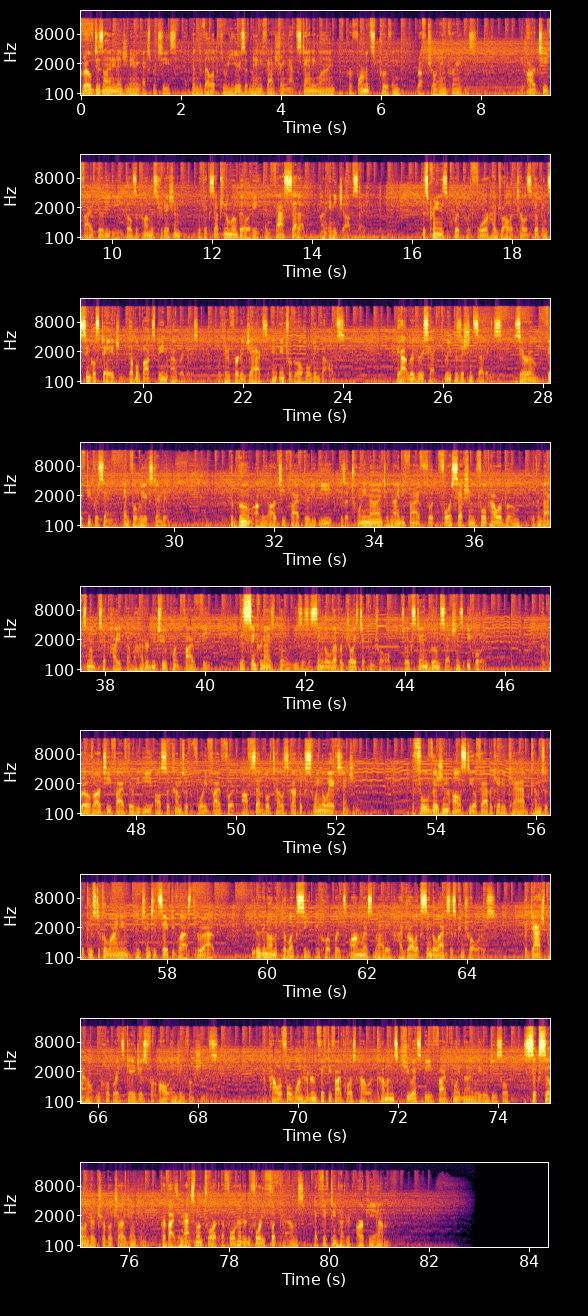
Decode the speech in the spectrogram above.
Grove design and engineering expertise have been developed through years of manufacturing an outstanding line of performance-proven rough terrain cranes. The RT530E builds upon this tradition with exceptional mobility and fast setup on any job site. This crane is equipped with four hydraulic telescoping single-stage double box beam outriggers with inverted jacks and integral holding valves. The outriggers have three position settings, 0, 50%, and fully extended. The boom on the RT530E is a 29 to 95 foot four section full power boom with a maximum tip height of 102.5 feet. This synchronized boom uses a single lever joystick control to extend boom sections equally. The Grove RT530E also comes with a 45 foot offsettable telescopic swing away extension. The full vision all steel fabricated cab comes with acoustical lining and tinted safety glass throughout. The ergonomic deluxe seat incorporates armrest mounted hydraulic single axis controllers. The dash panel incorporates gauges for all engine functions. A powerful 155 horsepower Cummins QSB 5.9 liter diesel six cylinder turbocharged engine provides a maximum torque of 440 foot pounds at 1500 RPM.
